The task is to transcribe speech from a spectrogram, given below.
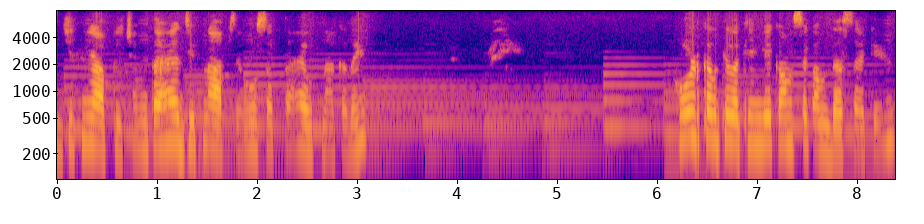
जितनी आपकी क्षमता है, जितना आपसे हो सकता है, उतना करें। होल्ड करके रखेंगे कम से कम 10 सेकेंड।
